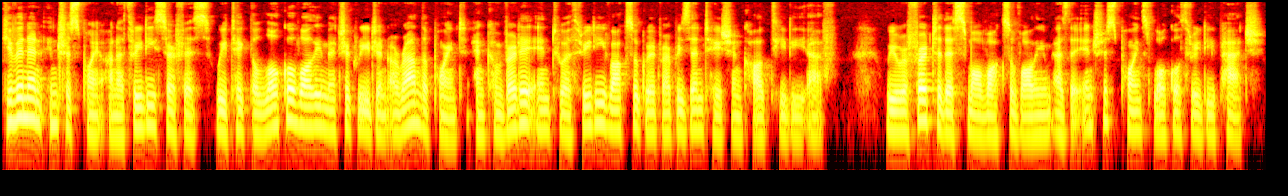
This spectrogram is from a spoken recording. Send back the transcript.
Given an interest point on a 3D surface, we take the local volumetric region around the point and convert it into a 3D voxel grid representation called TDF. We refer to this small voxel volume as the interest point's local 3D patch.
